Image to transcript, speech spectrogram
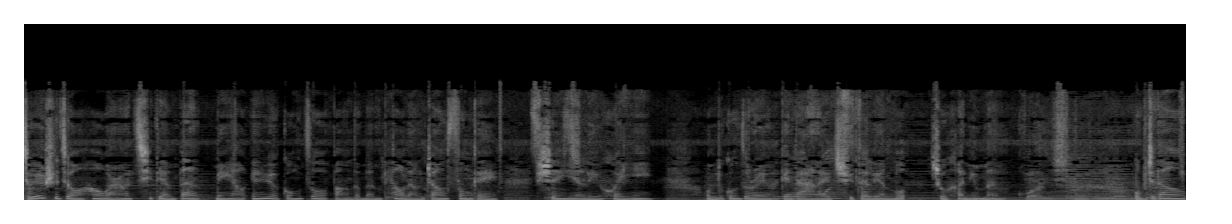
九月十九号晚上七点半，民谣音乐工作坊的门票两张送给深夜里回忆。我们的工作人员会给大家来取得联络，祝贺你们。我不知道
